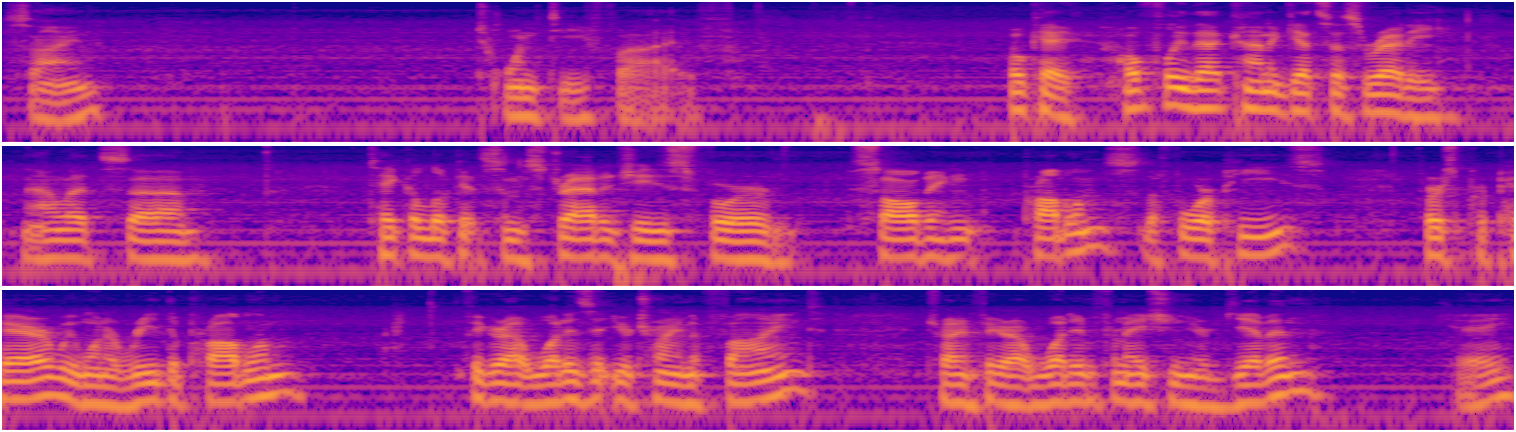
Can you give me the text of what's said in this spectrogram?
sign, 25. Okay, hopefully that kind of gets us ready. Now let's uh, take a look at some strategies for solving problems, the four P's. First, prepare. We want to read the problem, figure out what is it you're trying to find, try and figure out what information you're given. Okay.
